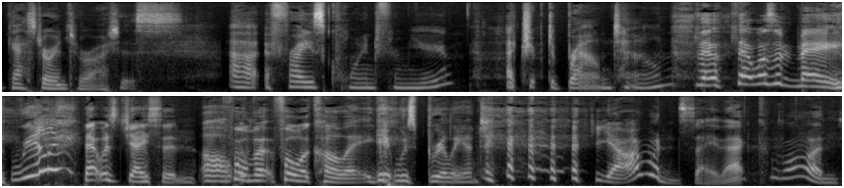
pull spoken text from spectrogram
gastroenteritis. Uh, a phrase coined from you, a trip to Browntown. that, that wasn't me. Really? That was Jason, oh, former, former colleague. It was brilliant. yeah, I wouldn't say that. Come on.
